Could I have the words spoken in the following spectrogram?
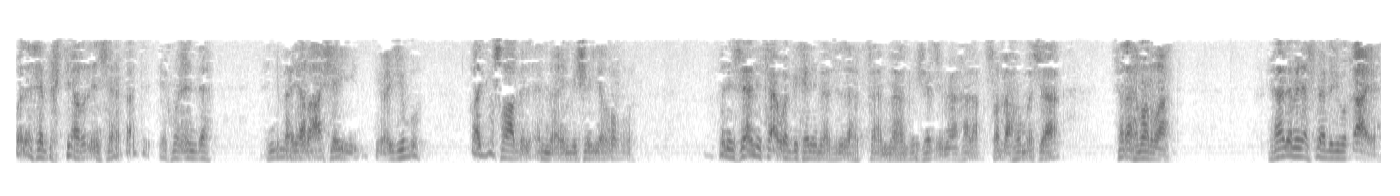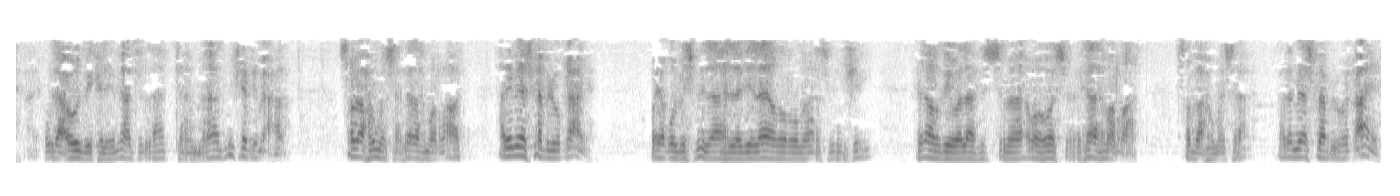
وليس باختيار الإنسان قد يكون عنده عندما يرى شيء يعجبه قد يصاب المعين بشيء يضره. فالإنسان يتعوذ بكلمات الله التامات من شر ما خلق صباح ومساء ثلاث مرات. هذا من أسباب الوقاية. يقول أعوذ بكلمات الله التامات من شر ما خلق. صباح ومساء ثلاث مرات. هذا من أسباب الوقاية. ويقول بسم الله الذي لا يضر مع اسمه شيء. في الأرض ولا في السماء وهو ثلاث مرات صباح ومساء. هذا من أسباب الوقاية.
